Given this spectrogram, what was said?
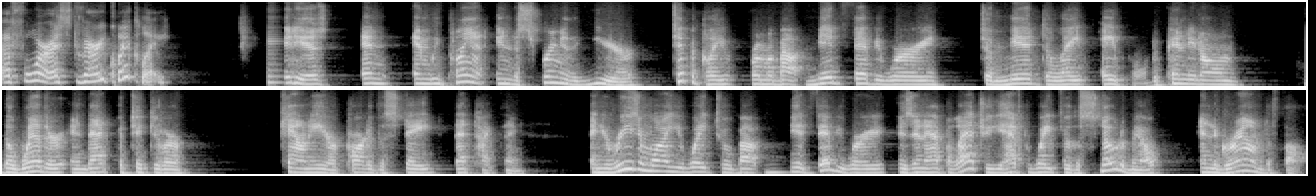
a forest very quickly It is, and and we plant in the spring of the year, typically from about mid-February to mid to late April, depending on the weather in that particular county or part of the state, that type thing. And your reason why you wait till about mid-February is in Appalachia, you have to wait for the snow to melt and the ground to thaw.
